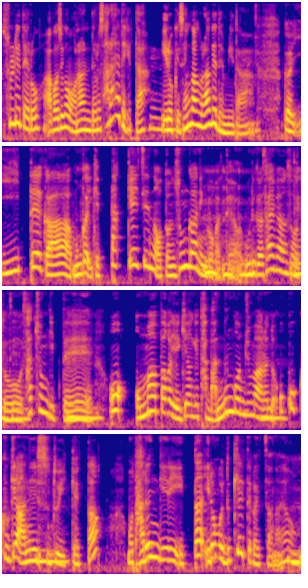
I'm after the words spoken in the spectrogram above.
순리대로 아버지가 원하는 대로 살아야 되겠다 음. 이렇게 생각을 하게 됩니다. 그러니까 이때가 뭔가 이게 딱 깨지는 어떤 순간인 음, 것 같아요. 음, 음. 우리가 살면서도 네네. 네. 사춘기 때 음. 어 엄마 아빠가 얘기한 게 다 맞는 건 줄 알았는데 어, 꼭 그게 아닐 수도 있겠다. 뭐 다른 길이 있다 이런 걸 느낄 때가 있잖아요. 음,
